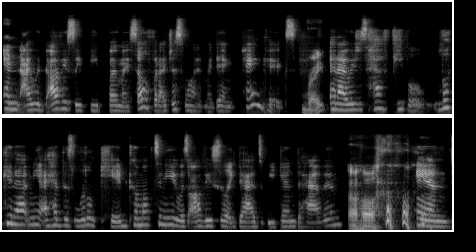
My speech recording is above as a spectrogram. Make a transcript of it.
And I would obviously be by myself, but I just wanted my dang pancakes. right? And I would just have people looking at me. I had this little kid come up to me. It was obviously like dad's weekend to have him. Uh huh. And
